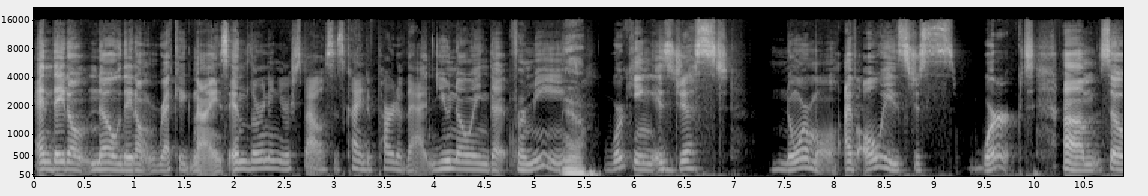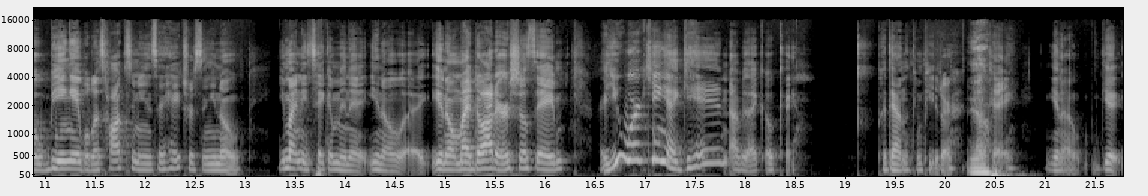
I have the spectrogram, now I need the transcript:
and they don't know they don't recognize. And learning your spouse is kind of part of that. You knowing that for me Yeah. working is just normal. I've always just worked. Um, so being able to talk to me and say hey tristan you know you might need to take a minute. You know uh, you know my daughter she'll say are you working again? I'll be like okay put down the computer. Yeah. okay you know get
